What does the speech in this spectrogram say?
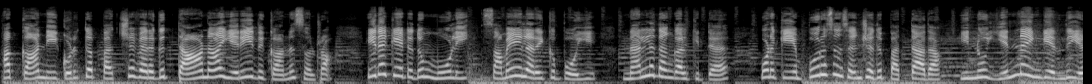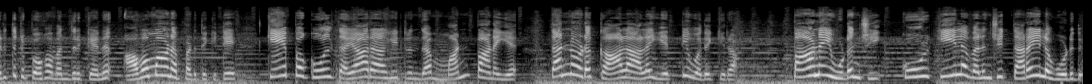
அக்கா நீ கொடுத்த பச்சை விறகு தானா எரியுதுக்கான்னு சொல்றான் இதை கேட்டதும் மூலி சமையல் அறைக்கு போய் நல்லதங்கால் கிட்ட உனக்கு என் புருஷன் செஞ்சது பத்தாதா? இன்னும் என்ன இங்க இருந்து எடுத்துட்டு போக வந்திருக்கேன்னு அவமானப்படுத்திக்கிட்டே கேப்பக்கூழ் தயாராகிட்டு இருந்த மண் பானையை தன்னோட காலால எட்டி உதைக்கிறா பானை உடைஞ்சி கூழ் கீழே வலிஞ்சி தரையில ஓடுது.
